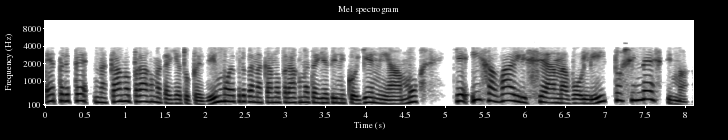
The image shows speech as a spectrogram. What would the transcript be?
Έπρεπε να κάνω πράγματα για το παιδί μου, έπρεπε να κάνω πράγματα για την οικογένειά μου και είχα βάλει σε αναβολή το συνέστημα.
